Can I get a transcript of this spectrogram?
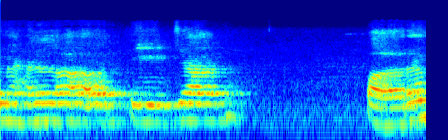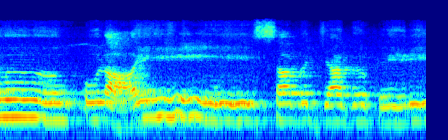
ਮਹਲਾ ਤੀਜਾ, ਪਰਮ ਭੁਲਾਈ ਸਭ ਜਗ ਫੇਰੀ।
